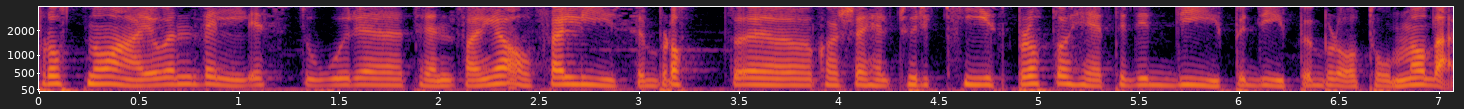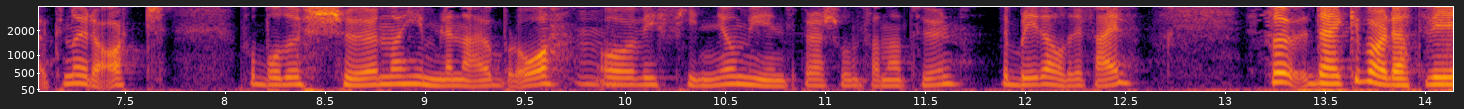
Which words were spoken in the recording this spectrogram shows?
Blått nå er jo en veldig stor eh, trendfarge. Alt fra lyseblått, eh, kanskje helt turkisblått, og helt til de dype, dype blåtonene. Og det er jo ikke noe rart, for både sjøen og himmelen er jo blå. Og vi finner jo mye inspirasjon fra naturen. Det blir aldri feil. Så det er ikke bare det at vi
